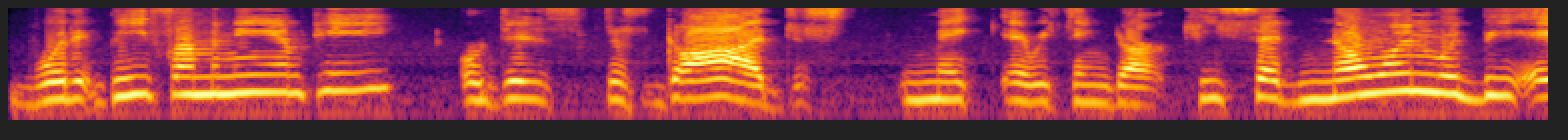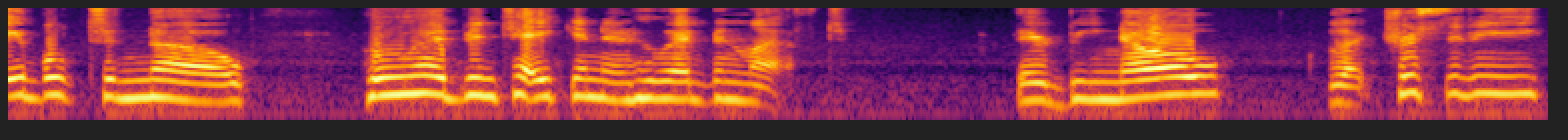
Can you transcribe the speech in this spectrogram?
Would it be from an EMP? Or does, does God just make everything dark? He said no one would be able to know who had been taken and who had been left. There'd be no electricity,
